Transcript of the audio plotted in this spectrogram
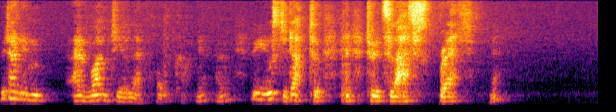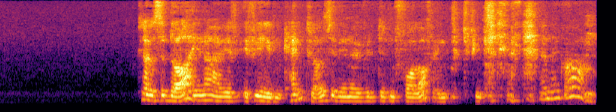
We don't even have one tear left for the car. Yeah? We used it up to, to its last breath. Close the door, you know, if, if we even can close it, you know, if it didn't fall off in between, and then go on.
